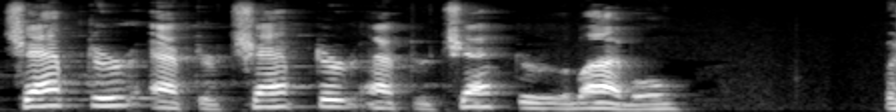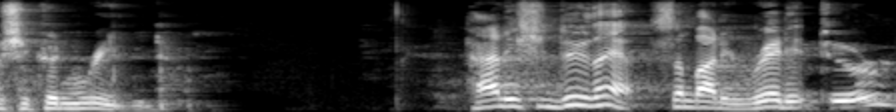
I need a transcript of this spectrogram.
chapter after chapter after chapter of the Bible, but she couldn't read. How did she do that? Somebody read it to her,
